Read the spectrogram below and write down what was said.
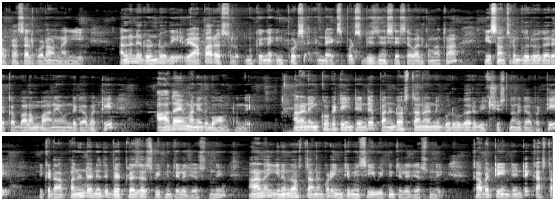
అవకాశాలు కూడా ఉన్నాయి. అలానే రెండోది వ్యాపారస్తులు ముఖ్యంగా ఇంపోర్ట్స్ అండ్ ఎక్స్పోర్ట్స్ బిజినెస్ చేసే వాళ్ళకి మాత్రం ఈ సంవత్సరం గురువు గారి యొక్క బలం బాగానే ఉంది కాబట్టి ఆదాయం అనేది బాగుంటుంది. అలానే ఇంకొకటి ఏంటంటే పన్నెండవ స్థానాన్ని గురువు గారు వీక్షిస్తున్నారు కాబట్టి ఇక్కడ పన్నెండు అనేది బెడ్ ప్లెజర్స్ వీటిని తెలియజేస్తుంది. అలానే ఎనిమిదవ స్థానం కూడా ఇంటిమేసి వీటిని తెలియజేస్తుంది. కాబట్టి ఏంటంటే కాస్త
